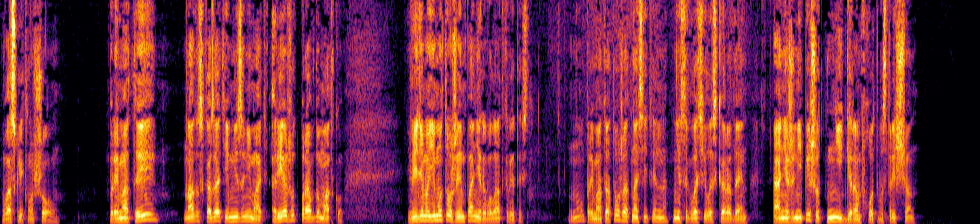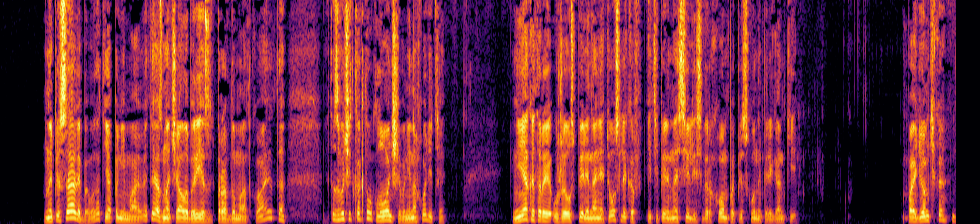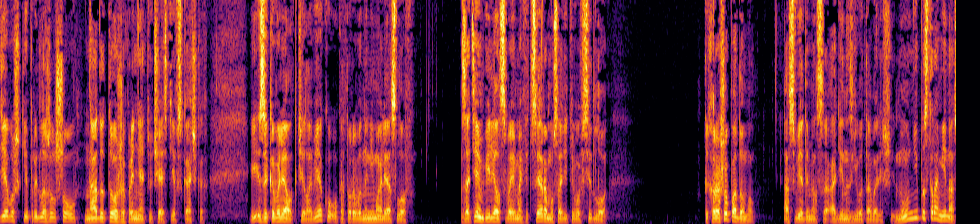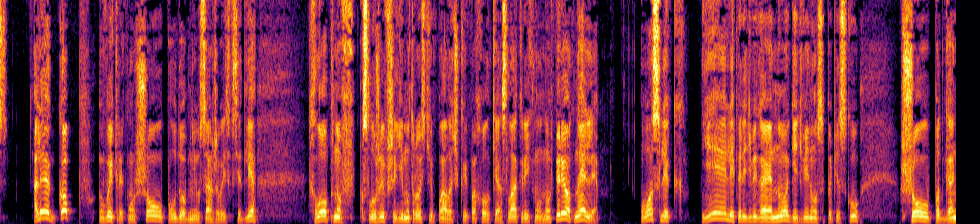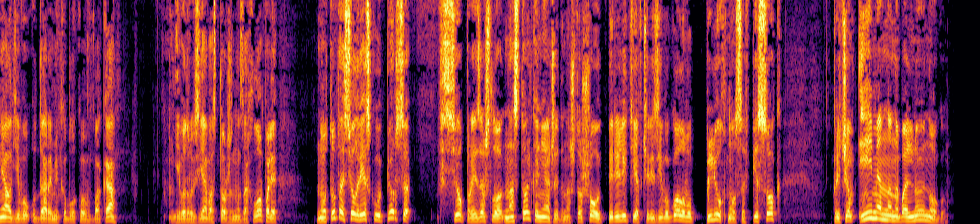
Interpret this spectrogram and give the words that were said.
воскликнул Шоу. «Прямоты надо сказать, им не занимать. Режут правду матку. Видимо, ему тоже импонировала открытость. Ну, прямота тоже относительно, не согласилась Карадайн. Они же не пишут «нигерам вход воспрещен». Написали бы, вот это я понимаю. Это и означало бы резать правду матку, а это, это звучит как-то уклончиво, не находите? Некоторые уже успели нанять осликов и теперь носились верхом по песку на перегонки. «Пойдемте-ка, девушки», — предложил Шоу, — «надо тоже принять участие в скачках» и заковылял к человеку, у которого нанимали ослов. Затем велел своим офицерам усадить его в седло. «Ты хорошо подумал?» — осведомился один из его товарищей. «Ну, не пострами нас». «Олег, коп!» — выкрикнул Шоу, поудобнее усаживаясь в седле. Хлопнув служивший ему тростью палочкой по холке осла, крикнул «Ну, вперед, Нелли!» Ослик, еле передвигая ноги, двинулся по песку. Шоу подгонял его ударами каблуков в бока. Его друзья восторженно захлопали — но тут осел резко уперся. Все произошло настолько неожиданно, что Шоу, перелетев через его голову, плюхнулся в песок, причем именно на больную ногу.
